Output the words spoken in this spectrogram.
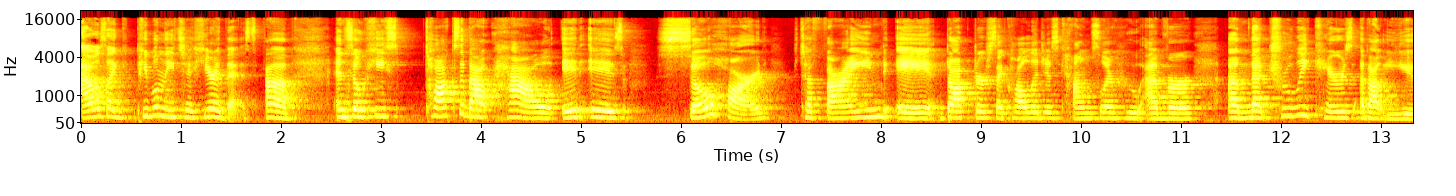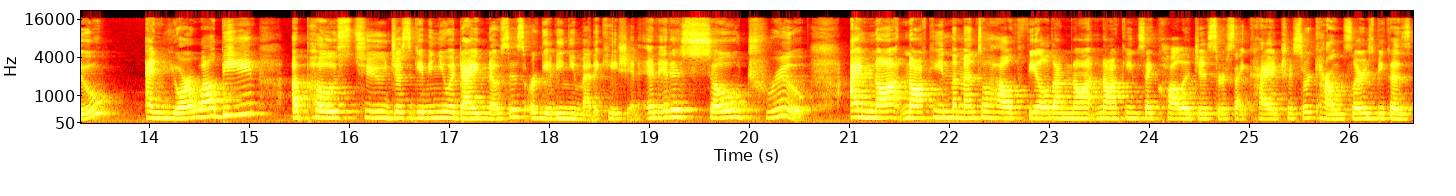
I was like, people need to hear this. Um, and so he talks about how it is so hard to find a doctor, psychologist, counselor, whoever um, that truly cares about you and your well being opposed to just giving you a diagnosis or giving you medication. And it is so true. I'm not knocking the mental health field, I'm not knocking psychologists or psychiatrists or counselors because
